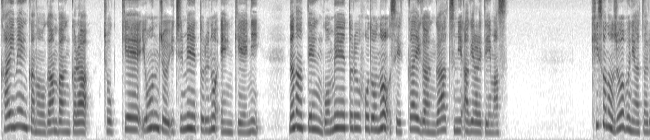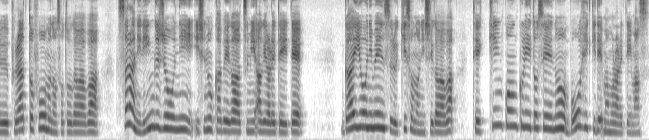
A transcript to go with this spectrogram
海面下の岩盤から直径41メートルの円形に7.5メートルほどの石灰岩が積み上げられています。基礎の上部にあたるプラットフォームの外側はさらにリング状に石の壁が積み上げられていて外洋に面する基礎の西側は鉄筋コンクリート製の防壁で守られています。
